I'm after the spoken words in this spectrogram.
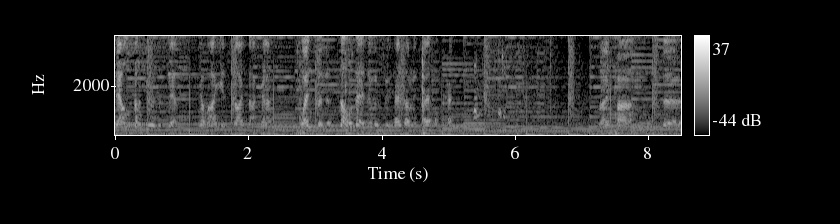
等下我们上去会是这样，要把它叶子稍微打开，它完整的罩在这个水苔上面才好看。来绑我们的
